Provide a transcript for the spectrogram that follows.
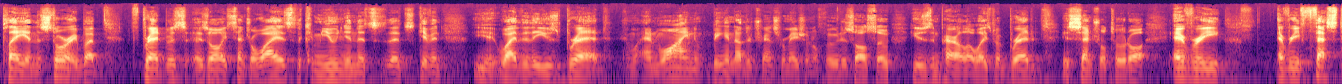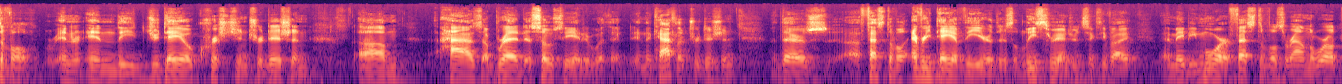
play in the story, but bread was is always central. Why is the communion that's that's given? Why do they use bread? And, and wine, being another transformational food, is also used in parallel ways. But bread is central to it all. Every every festival in in the Judeo-Christian tradition um, has a bread associated with it. In the Catholic tradition, there's a festival every day of the year. There's at least 365 and maybe more festivals around the world,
